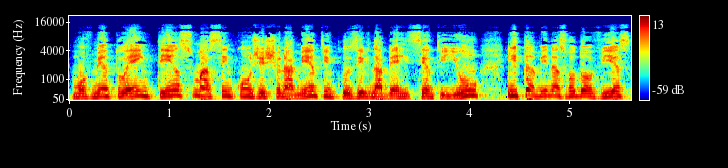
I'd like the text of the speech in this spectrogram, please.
O movimento é intenso, mas sem congestionamento, inclusive na BR-101 e também nas rodovias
